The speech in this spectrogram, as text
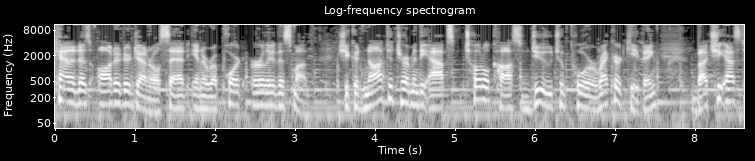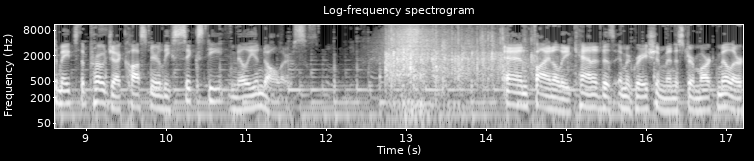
Canada's Auditor General said in a report earlier this month she could not determine the app's total costs due to poor record keeping, but she estimates the project cost nearly $60 million. And finally, Canada's Immigration Minister Mark Miller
